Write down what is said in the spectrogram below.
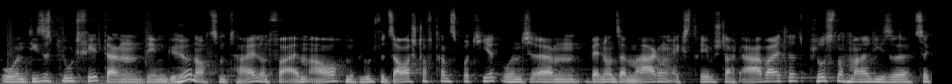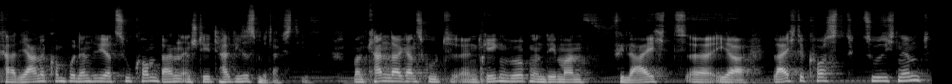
Und dieses Blut fehlt dann dem Gehirn auch zum Teil und vor allem auch mit Blut wird Sauerstoff transportiert. Und ähm, wenn unser Magen extrem stark arbeitet, plus nochmal diese zirkadiane Komponente, die dazukommt, dann entsteht halt dieses Mittagstief. Man kann da ganz gut entgegenwirken, indem man vielleicht äh, eher leichte Kost zu sich nimmt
